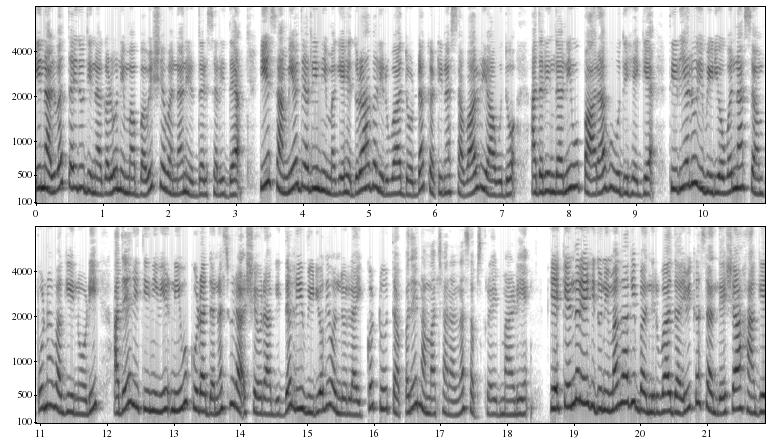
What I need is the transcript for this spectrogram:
ಈ ನಲವತ್ತೈದು ದಿನಗಳು ನಿಮ್ಮ ಭವಿಷ್ಯವನ್ನು ನಿರ್ಧರಿಸಲಿದೆ. ಈ ಸಮಯದಲ್ಲಿ ನಿಮಗೆ ಎದುರಾಗಲಿರುವ ದೊಡ್ಡ ಕಠಿಣ ಸವಾಲು ಯಾವುದು? ಅದರಿಂದ ನೀವು ಪಾರಾಗುವುದು ಹೇಗೆ? ತಿಳಿಯಲು ಈ ವಿಡಿಯೋವನ್ನು ಸಂಪೂರ್ಣವಾಗಿ ನೋಡಿ. ಅದೇ ರೀತಿ ನೀವು ನೀವು ಕೂಡ ಧನಸು ರಾಶಿಯವರಾಗಿದ್ದಲ್ಲಿ ವಿಡಿಯೋಗೆ ಒಂದು ಲೈಕ್ ಕೊಟ್ಟು ತಪ್ಪದೇ ನಮ್ಮ ಚಾನಲ್ನ ಸಬ್ಸ್ಕ್ರೈಬ್ ಮಾಡಿ. ಏಕೆಂದರೆ ಇದು ನಿಮಗಾಗಿ ಬಂದಿರುವ ದೈವಿಕ ಸಂದೇಶ. ಹಾಗೆ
